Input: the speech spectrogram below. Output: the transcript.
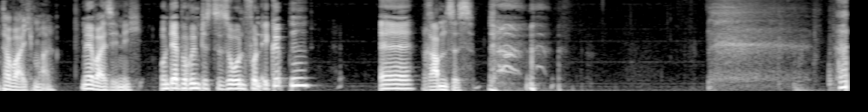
da war ich mal. Mehr weiß ich nicht. Und der berühmteste Sohn von Ägypten? Äh, Ramses.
